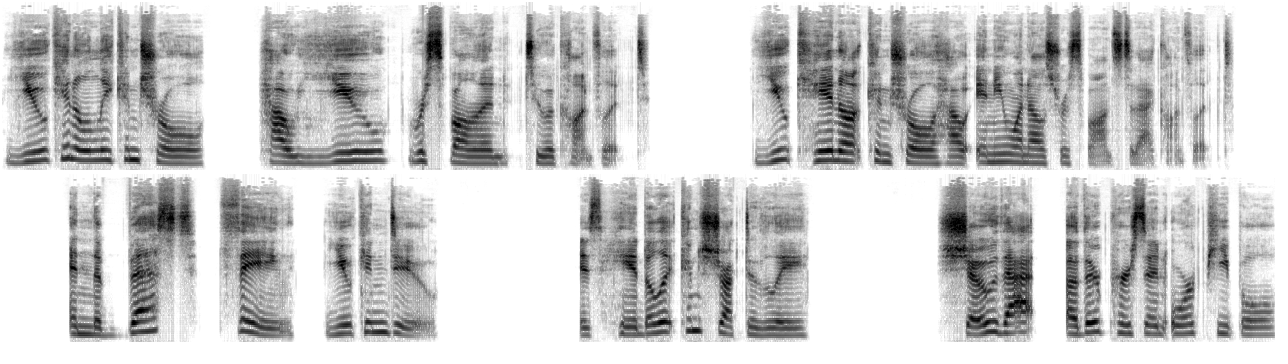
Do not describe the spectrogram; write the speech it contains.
you can only control how you respond to a conflict. You cannot control how anyone else responds to that conflict. And the best thing you can do is handle it constructively, show that other person or people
